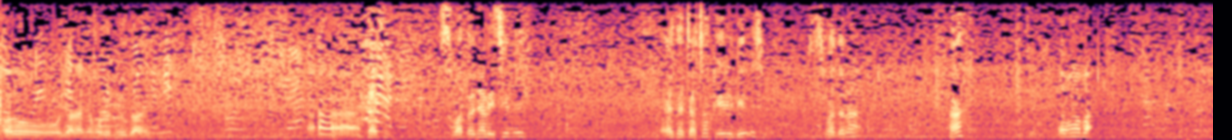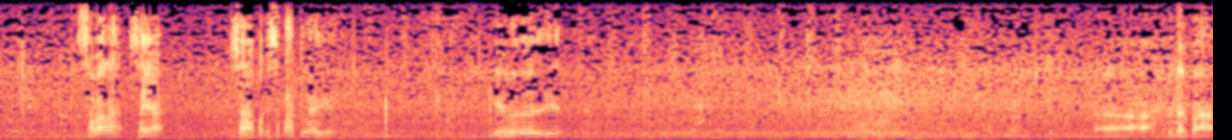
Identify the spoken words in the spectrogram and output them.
Aduh, jalannya mudun juga. Eh. Ah, saya sepatunya licin nih. Eh, teh cocok ini dia sepatunya. Hah? Oh, apa? Salah saya salah pakai sepatu aja. Ini dia. Ah, bentar Pak.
